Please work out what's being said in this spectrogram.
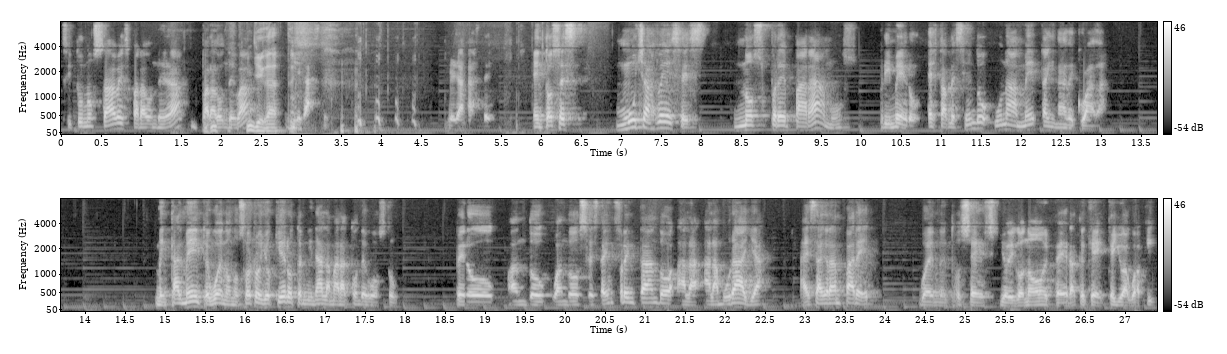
si tú no sabes para dónde va, para dónde va, Llegaste. llegaste. llegaste. Entonces, muchas veces nos preparamos primero estableciendo una meta inadecuada. Mentalmente, bueno, nosotros yo quiero terminar la maratón de Boston, pero cuando, cuando se está enfrentando a la, a la muralla, a esa gran pared, bueno, entonces yo digo, no, espérate, ¿qué, qué yo hago aquí?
